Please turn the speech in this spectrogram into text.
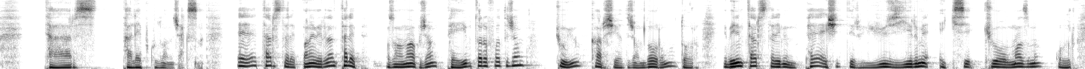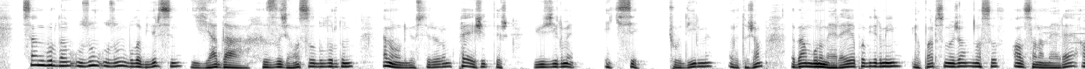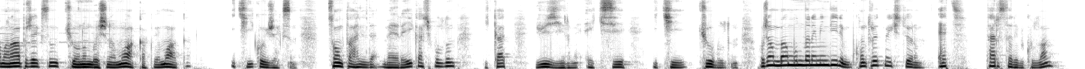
Ters talep kullanacaksın. E ters talep bana verilen talep. O zaman ne yapacağım? P'yi bu tarafa atacağım. Q'yu karşıya atacağım. Doğru mu? Doğru. E benim ters talebim P eşittir 120 eksi Q olmaz mı? Olur. Sen buradan uzun uzun bulabilirsin ya da hızlıca nasıl bulurdun? Hemen onu gösteriyorum. P eşittir 120 eksi Q değil mi? Evet hocam. E ben bunu MR yapabilir miyim? Yaparsın hocam. Nasıl? Al sana MR. Ama ne yapacaksın? Q'nun başına muhakkak ve muhakkak 2'yi koyacaksın. Son tahlilde MR'yi kaç buldun? Dikkat 120 eksi 2 Q buldun. Hocam ben bundan emin değilim. Kontrol etmek istiyorum. Et ters talebi kullan.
